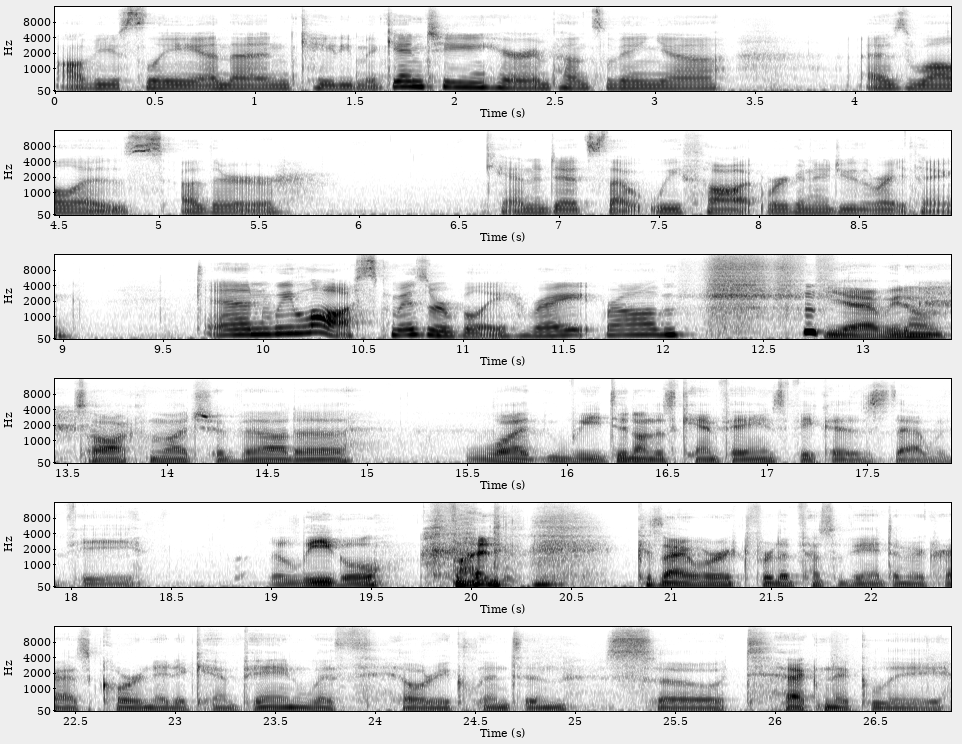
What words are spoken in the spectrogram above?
obviously, and then Katie McGinty here in Pennsylvania as well as other candidates that we thought were going to do the right thing. And we lost miserably, right, Rob? yeah, we don't talk much about uh, what we did on those campaigns because that would be illegal. But because I worked for the Pennsylvania Democrats coordinated campaign with Hillary Clinton, so technically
